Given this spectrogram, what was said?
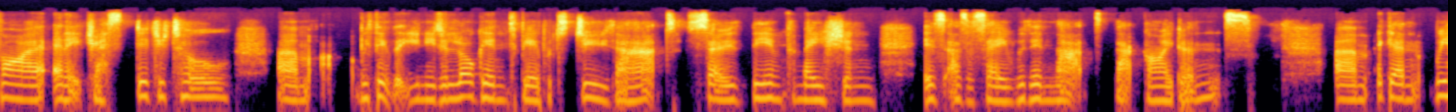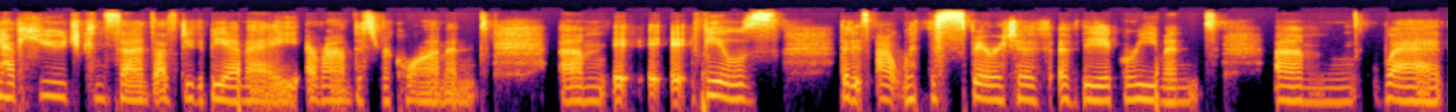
via NHS Digital. Um, we think that you need a login to be able to do that. So the information is, as I say, within that, that guidance. Um, again, we have huge concerns, as do the BMA, around this requirement. Um, it, it, it, feels that it's out with the spirit of, of the agreement, um, where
